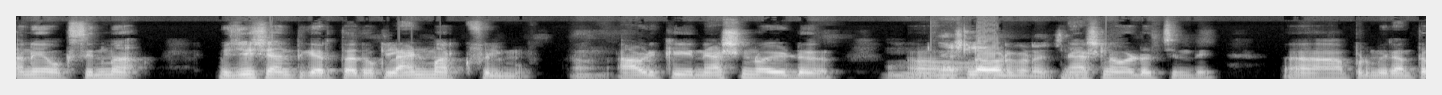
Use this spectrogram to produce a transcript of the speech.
అనే ఒక సినిమా విజయశాంతి గారితో అది ఒక ల్యాండ్ మార్క్ ఫిల్మ్ ఆవిడకి నేషనల్ వైడ్ నేషనల్ అవార్డు కూడా వచ్చింది. నేషనల్ అవార్డు వచ్చింది. అప్పుడు మీరంతా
